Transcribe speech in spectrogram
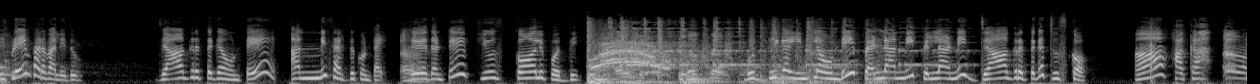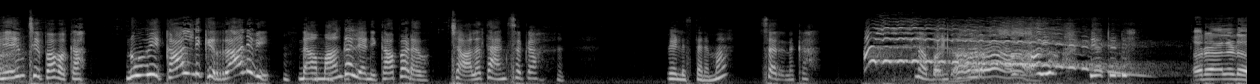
ఇప్పుడేం పర్వాలేదు. జాగ్రత్తగా ఉంటే అన్ని సర్దుకుంటాయి. లేదంటే ఫ్యూజ్ కాలిపోద్ది. బుద్ధిగా ఇంట్లో ఉండి పెళ్ళాన్ని పిల్లాన్ని జాగ్రత్తగా చూసుకో. ఆ అక్క ఏం చెప్పావక్క? నువ్వు ఈ కాలనికి రానివి. నా మాంగళ్యాన్ని కాపాడావు. చాలా థ్యాంక్స్ అక్క. వెళ్ళిస్తానమ్మా. సరేనక్క. నా బంగారు. అయ్యో, ఏంటండి? రాలేడు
